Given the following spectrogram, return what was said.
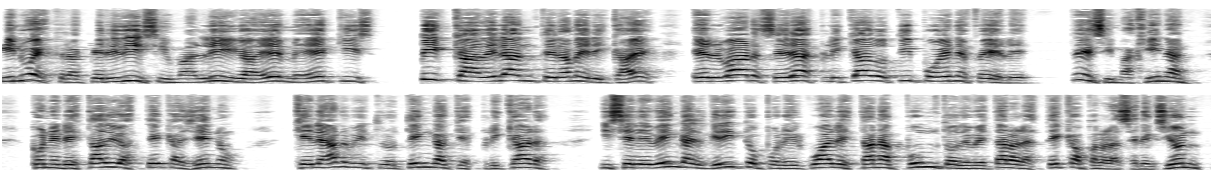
Y nuestra queridísima Liga MX pica adelante en América. ¿eh? El VAR será explicado tipo NFL. ¿Ustedes se imaginan con el estadio Azteca lleno que el árbitro tenga que explicar y se le venga el grito por el cual están a punto de vetar a la Azteca para la selección,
